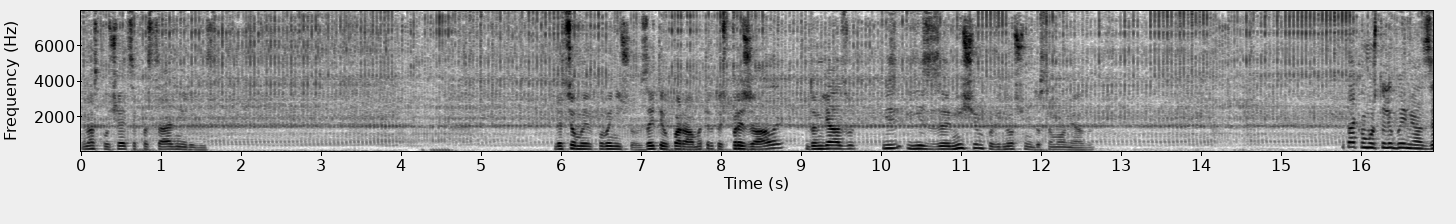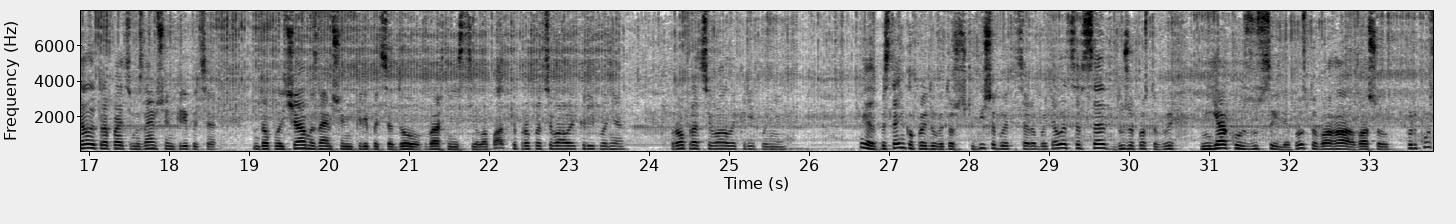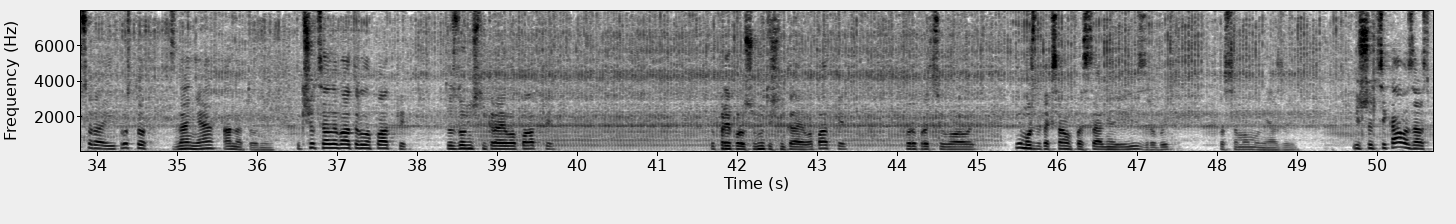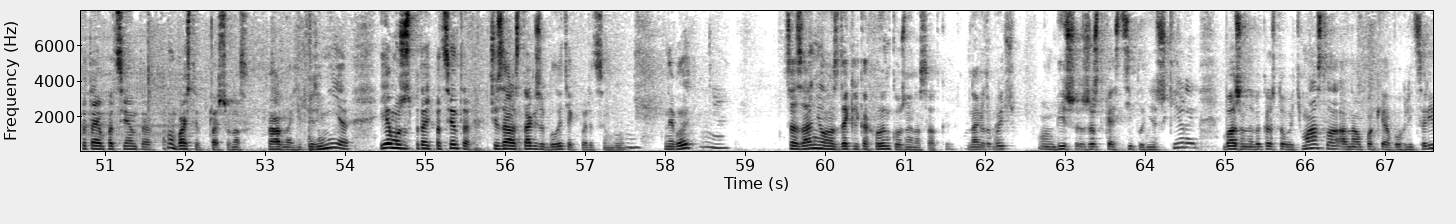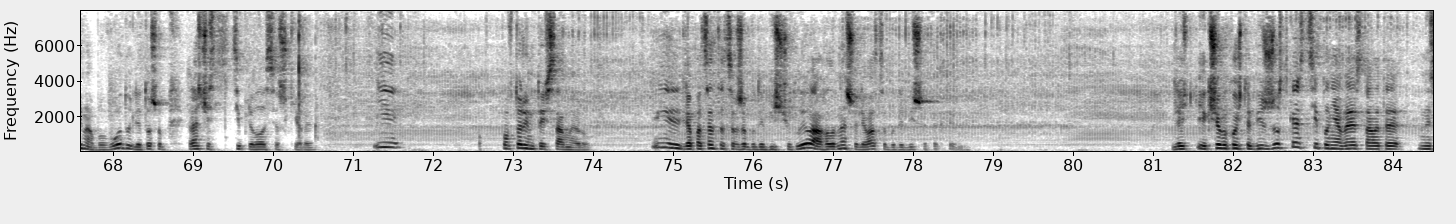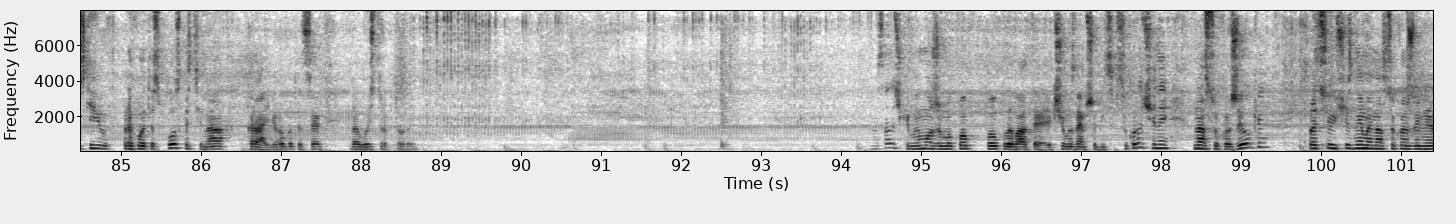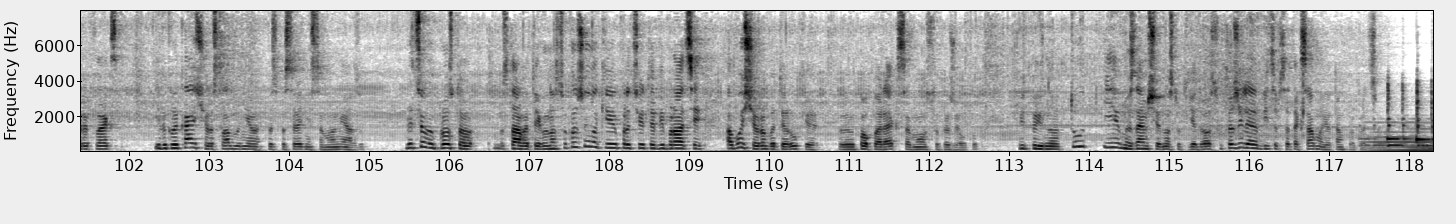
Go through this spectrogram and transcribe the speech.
У нас виходить фасціальний реліз. Для цього ми повинні що? Зайти в параметри, тобто прижали до м'язу і, і зміщуємо по відношенню до самого м'язу. Так ви можете будь-який м'яз, взяли трапецію, ми знаємо, що він кріпиться до плеча, ми знаємо, що він кріпиться до верхньої стіл лопатки, пропрацювали кріплення, пропрацювали кріплення. Ну, Я бистренько пройду, ви трошечки більше будете це робити, але це все дуже просто. Ви ніякого зусилля, просто вага вашого перкусора і просто знання анатомії. Якщо це елеватор лопатки, то зовнішній край лопатки, перепрошую, внутрішній край лопатки пропрацювали. І можете так само фасціальний реліз зробити по самому м'язові. І що цікаво, зараз питаємо пацієнта. Ну, бачите, по-перше, у нас гарна гіперемія. І я можу спитати пацієнта, чи зараз так же болить, як перед цим було. Не болить? Ні. Це зайняло нас декілька хвилин кожною насадкою. Навіть більш жорстке зціплення шкіри, бажано використовувати масло, а навпаки, або гліцерин, або воду, для того, щоб краще зціплювалася шкірою. І повторюємо той ж самий рух. І для пацієнта це вже буде більш чутливо, а головне, що для вас це буде більш ефективно. Для, якщо ви хочете більш жорстке зціплення, ви ставите низький, переходите з плоскості на край і робите це правою структурою. Насадочки ми можемо попливати, якщо ми знаємо, що біцепс укорочений, на сухожилки, працюючи з ними на сухожильний рефлекс, і викликаючи розслаблення безпосередньо самого м'язу. Для цього ви просто ставите його на сухожилок і працюєте вібрації, або ще робите руки е, поперек самого сухожилку. Відповідно, тут, і ми знаємо, що у нас тут є два сухожилля, біцепса так само його там пропрацює.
